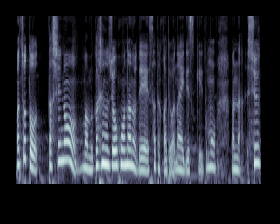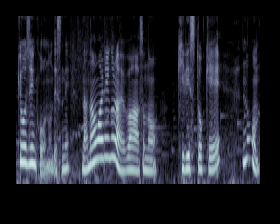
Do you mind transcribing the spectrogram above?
まあ、ちょっと私の、まあ、昔の情報なので定かではないですけれども、まあ、宗教人口のですね、7割ぐらいは、その、キリスト系の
